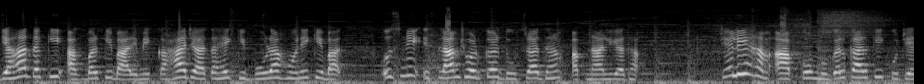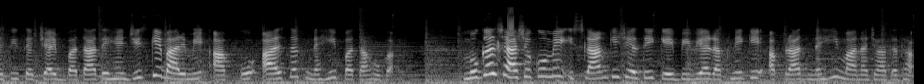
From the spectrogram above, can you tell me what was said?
यहाँ तक कि अकबर के बारे में कहा जाता है कि बूढ़ा होने के बाद उसने इस्लाम छोड़कर दूसरा धर्म अपना लिया था। चलिए हम आपको मुगल काल की कुछ ऐसी सच्चाई बताते हैं, जिसके बारे में आपको आज तक नहीं पता होगा। मुगल शासकों में इस्लाम के चलते के बीविया रखने के अपराध नहीं माना जाता था।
